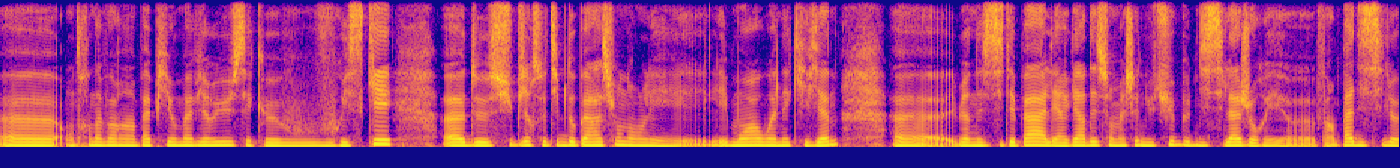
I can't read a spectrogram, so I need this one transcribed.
en train d'avoir un papillomavirus et que vous, vous risquez de subir ce type d'opération dans les, mois ou années qui viennent, eh bien n'hésitez pas à aller regarder sur ma chaîne YouTube. D'ici là, j'aurai, enfin pas d'ici la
